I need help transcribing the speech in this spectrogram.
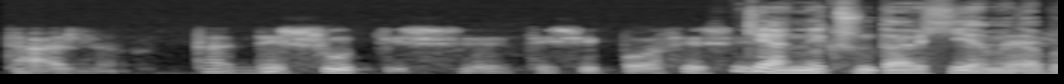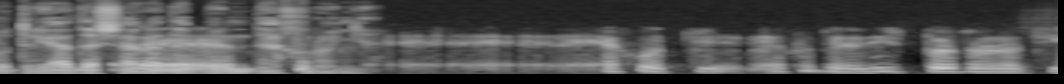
τα, τα ντεσού της, της υπόθεσης. Και ανοίξουν τα αρχεία μετά ναι. από 30, 40, 50 χρόνια έχω, έχω την πρώτον ότι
